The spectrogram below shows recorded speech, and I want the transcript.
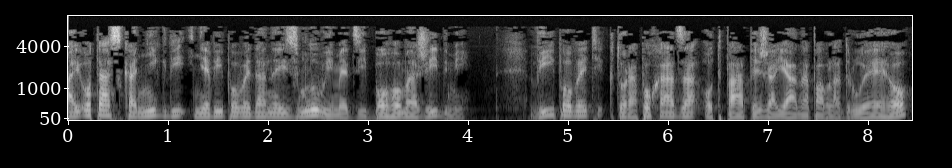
aj otázka nikdy nevypovedanej zmluvy medzi Bohom a Židmi. Výpoveď, ktorá pochádza od pápeža Jána Pavla II.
